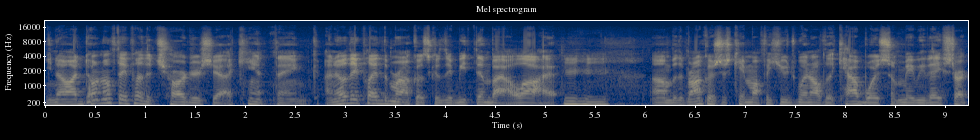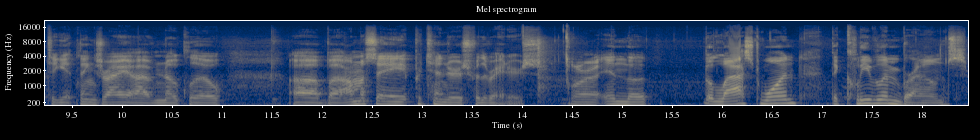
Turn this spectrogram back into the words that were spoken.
you know, I don't know if they play the Chargers yet. I can't think. I know they played the Broncos because they beat them by a lot. hmm Um, but the Broncos just came off a huge win off the Cowboys, so maybe they start to get things right. I have no clue. Uh, but I'm gonna say pretenders for the Raiders. All right, and the the last one, the Cleveland Browns.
